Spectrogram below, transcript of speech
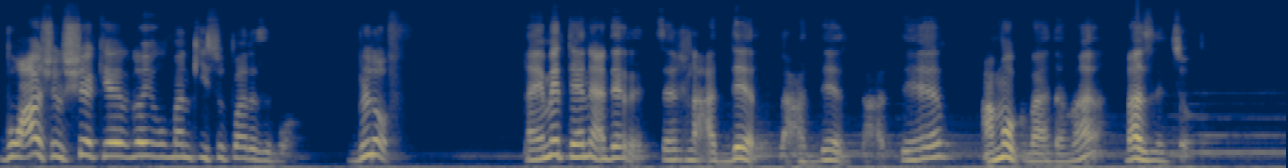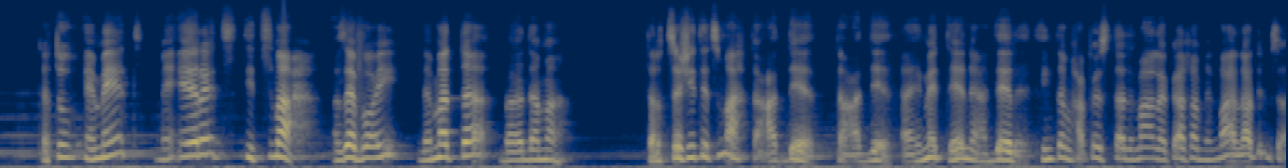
בועה של שקר לא יאומן כי יסופר איזה בועה. בלוף. האמת תהיה נעדרת, צריך לעדר, לעדר, לעדר עמוק באדמה, ואז למצוא. כתוב אמת מארץ תצמח. אז איפה היא? למטה באדמה. אתה רוצה שהיא תצמח? תעדר, תעדר. האמת תהיה נעדרת. אם אתה מחפש אותה למעלה ככה מלמעלה, לא תמצא.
